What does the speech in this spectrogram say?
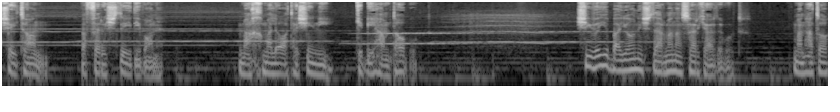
شیطان و فرشته دیوانه. مخمل آتشینی که بی همتا بود. شیوه بیانش در من اثر کرده بود. من حتی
